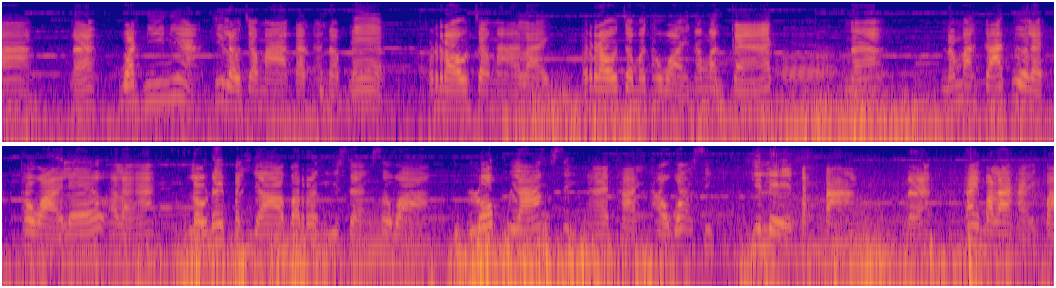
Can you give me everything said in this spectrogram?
บ้างนะวัดนี้เนี่ยที่เราจะมากันอันดับแรก เราจะมาอะไร เราจะมาถวายน้ำมันก๊าซนะ น้ำมันก๊าซเพื่ออะไรถวายแล้วอะไรฮะเราได้ปัญญาบารมีแสงสว่าง ลบล้างสิ่งอาถรรพ์อาวะสิกิเลสต่างๆนะให้มาลายหายไป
